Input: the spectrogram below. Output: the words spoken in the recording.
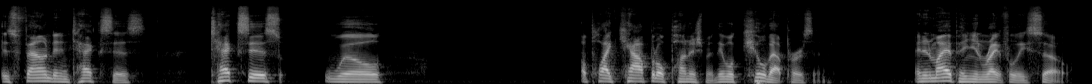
is found in Texas, Texas will apply capital punishment. They will kill that person. And in my opinion, rightfully so.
